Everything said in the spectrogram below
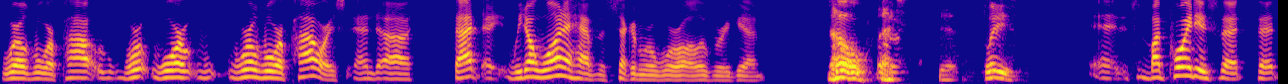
world war power, war, war world war powers, and uh, that uh, we don't want to have the Second World War all over again. So, no, yeah, please. my point is that that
